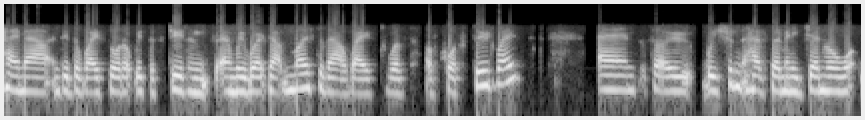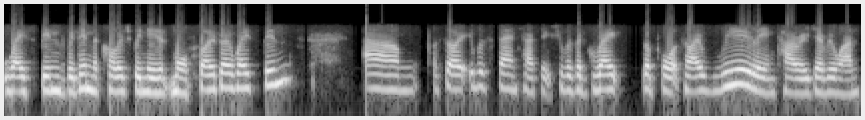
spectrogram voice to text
came out and did the waste audit with the students, and we worked out most of our waste was, of course, food waste. And so we shouldn't have so many general waste bins within the college. We needed more FOGO waste bins. Um, so it was fantastic. She was a great support. So I really encourage everyone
